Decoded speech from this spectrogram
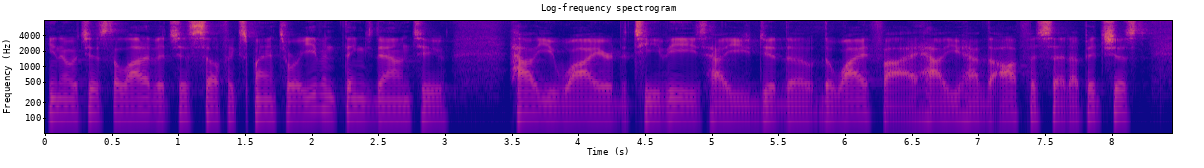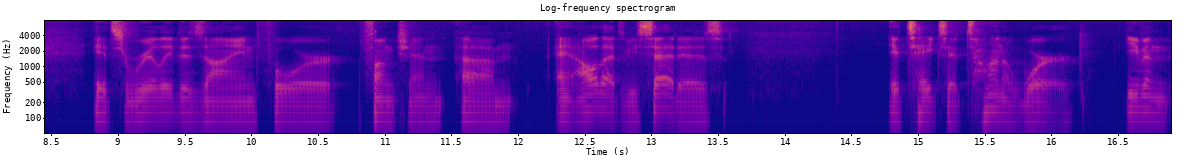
You know, it's just a lot of it's just self-explanatory. Even things down to how you wired the TVs, how you did the the Wi-Fi, how you have the office set up. It's just it's really designed for function. Um, and all that to be said is, it takes a ton of work. Even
